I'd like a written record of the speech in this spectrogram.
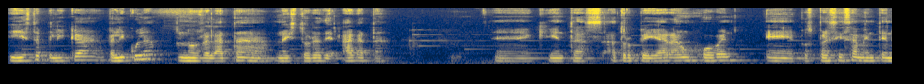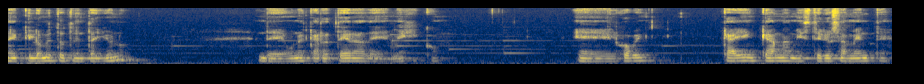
Y esta película nos relata la historia de Agatha, eh, quien tras atropellar a un joven, eh, pues precisamente en el kilómetro 31 de una carretera de México, el joven cae en cama misteriosamente.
